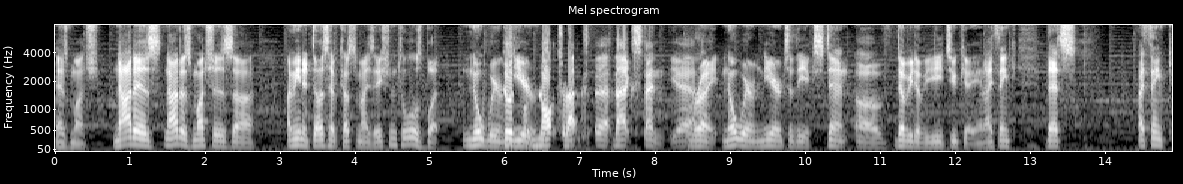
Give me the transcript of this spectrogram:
as much. Not as not as much as uh I mean it does have customization tools, but nowhere Does, near not to that uh, that extent. Yeah. Right, nowhere near to the extent of WWE 2K, and I think that's, I think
